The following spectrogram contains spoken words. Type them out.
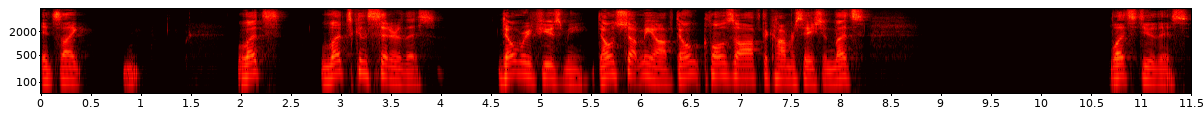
it's like let's let's consider this. Don't refuse me. Don't shut me off. Don't close off the conversation. Let's let's do this.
